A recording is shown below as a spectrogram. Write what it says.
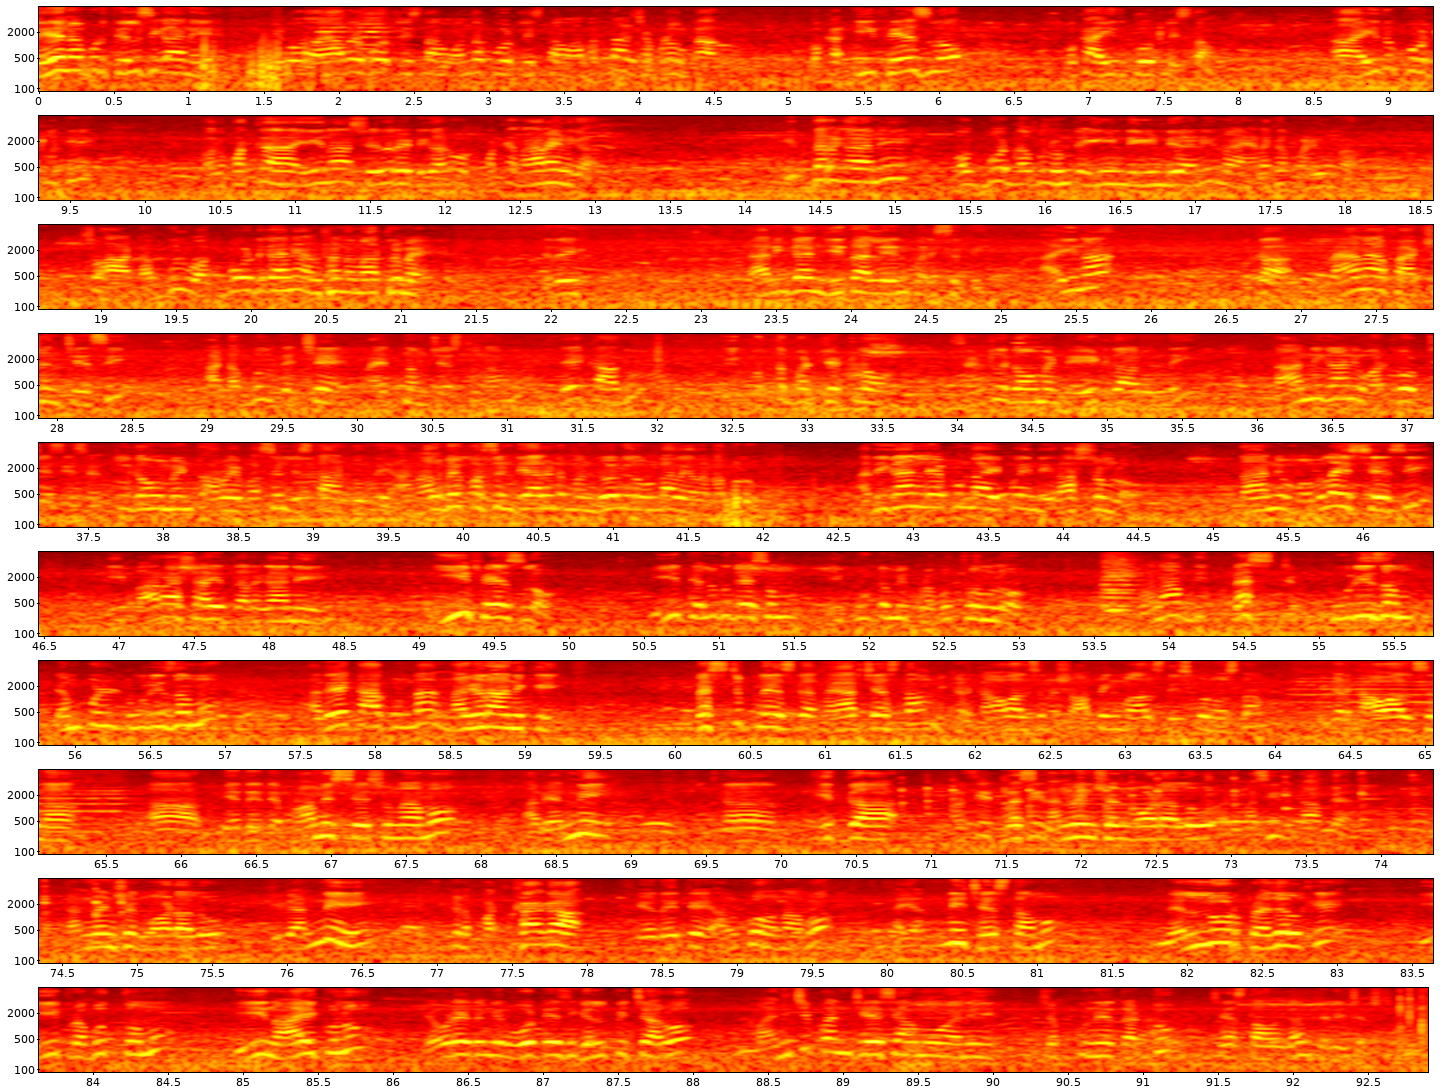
లేనప్పుడు తెలిసి కానీ మీకు యాభై కోట్లు ఇస్తాం వంద కోట్లు ఇస్తాం అబద్ధాలు చెప్పడం కాదు. ఒక ఈ ఫేజ్లో ఒక ఐదు కోట్లు ఇస్తాం. ఆ ఐదు కోట్లకి ఒక పక్క ఈయన శ్రీధర్ రెడ్డి గారు ఒక పక్క నారాయణ గారు. ఇద్దరు కానీ ఒక బోర్డు డబ్బులు ఉంటే ఇయండి ఇయండి అని నా వెనక పడి ఉన్నారు. సో ఆ డబ్బులు ఒక బోర్డు కానీ అంతంత మాత్రమే. ఇది దానికి కానీ జీతాలు లేని పరిస్థితి. అయినా ఒక ప్లాన్ ఆఫ్ యాక్షన్ చేసి ఆ డబ్బులు తెచ్చే ప్రయత్నం చేస్తున్నాము. ఇదే కాదు ఈ కొత్త బడ్జెట్లో సెంట్రల్ గవర్నమెంట్ ఎయిడ్ కానుంది దాన్ని కానీ వర్కౌట్ చేసి సెంట్రల్ గవర్నమెంట్ అరవై పర్సెంట్ ఇస్తా అంటుంది. ఆ నలభై పర్సెంట్ ఇవ్వాలంటే మన జోబిలో ఉండాలి కదా డబ్బులు. అది కానీ లేకుండా అయిపోయింది ఈ రాష్ట్రంలో. దాన్ని మొబిలైజ్ చేసి ఈ బారాషాహి దర్గాని ఈ ఫేజ్లో ఈ తెలుగుదేశం ఈ కూటమి ప్రభుత్వంలో one of the best tourism temple tourism అదే కాకుండా నగరానికి బెస్ట్ ప్లేస్గా తయారు చేస్తాం. ఇక్కడ కావాల్సిన షాపింగ్ మాల్స్ తీసుకొని వస్తాం. ఇక్కడ కావాల్సిన ఏదైతే ప్రామిస్ చేస్తున్నామో అవన్నీ ఈద్గా ప్లస్ కన్వెన్షన్ మోడలు అది మసీద్ కాదులే కన్వెన్షన్ మోడలు ఇవన్నీ ఇక్కడ పక్కాగా ఏదైతే అనుకున్నామో అవన్నీ చేస్తాము. నెల్లూరు ప్రజలకి ఈ ప్రభుత్వము ఈ నాయకులు ఎవరైతే మీరు ఓటేసి గెలిపించారో మంచి పని చేశాము అని చెప్పుకునేటట్టు చేస్తామని కానీ తెలియజేస్తున్నాం.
